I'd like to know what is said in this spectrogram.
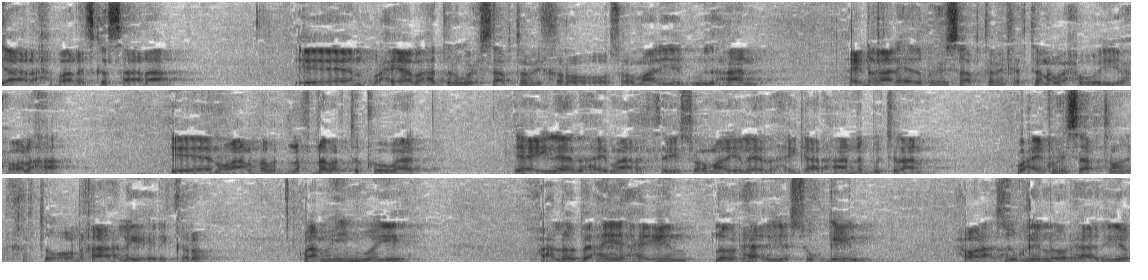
gaar ah baa la iska saaraa. Waxyaabaha hadda lagu xisaabtami karo oo soomaaliya guud ahaan ay dhaqaalaheeda ku xisaabtami kartana waxa weeye xoolaha. Waana lafdhabarta koowaad ee ay leedahay maaragtay soomaaliya leedahay gaar ahaana puntland. Waxay ku xisaabtami karto oo dhaqaalaha laga heli karo. Waa muhiim weeye. Waxaa loo baahan yahay in loo raadiyo suuqgeyn xoolaha suuqgeyn loo raadiyo.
